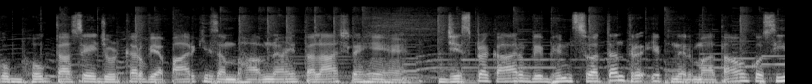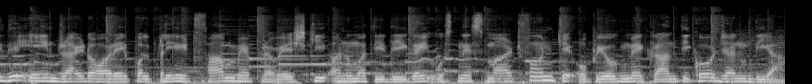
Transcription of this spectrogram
उपभोक्ता से जुड़कर व्यापार की संभावनाएँ तलाश रहे हैं, जिस प्रकार विभिन्न स्वतंत्र ऐप निर्माताओं को सीधे एंड्राइड और एप्पल प्लेटफॉर्म में प्रवेश की अनुमति दी गई, उसने स्मार्टफ़ोन के उपयोग में क्रांति को जन्म दिया।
